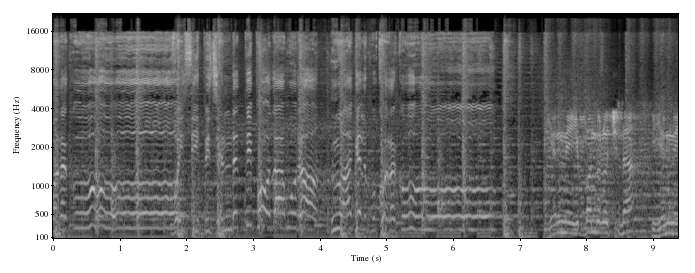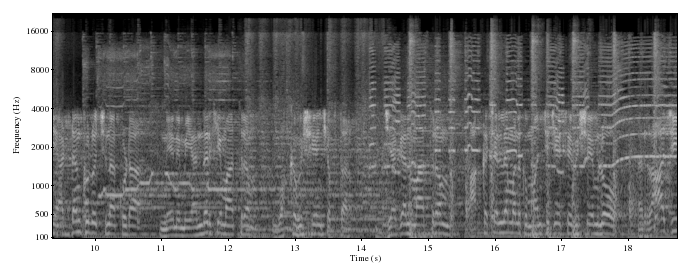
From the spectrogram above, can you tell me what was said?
మనకు. వైసీపీ జెండెత్తి పోదామురా ఆ గెలుపు కొరకు. ఎన్ని ఇబ్బందులు వచ్చినా ఎన్ని అడ్డంకులు వచ్చినా కూడా నేను మీ అందరికీ మాత్రం ఒక్క విషయం చెప్తాను. జగన్ మాత్రం అక్క చెల్లెమ్మలకు మంచి చేసే విషయంలో రాజీ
